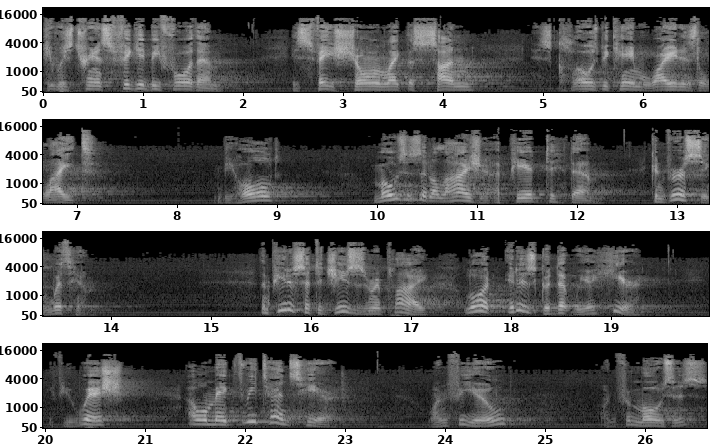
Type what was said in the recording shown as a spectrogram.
He was transfigured before them. His face shone like the sun, his clothes became white as light. And behold, Moses and Elijah appeared to them, conversing with him. Then Peter said to Jesus in reply, Lord, it is good that we are here. If you wish, I will make three tents here one for you, one for Moses,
